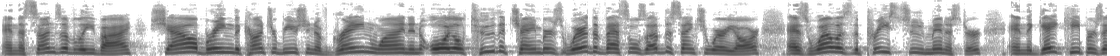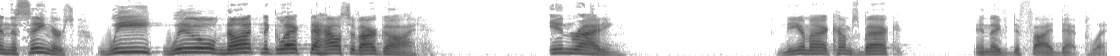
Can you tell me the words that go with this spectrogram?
and the sons of Levi shall bring the contribution of grain, wine, and oil to the chambers where the vessels of the sanctuary are, as well as the priests who minister, and the gatekeepers and the singers. We will not neglect the house of our God in writing. Nehemiah comes back, and they've defied that pledge.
